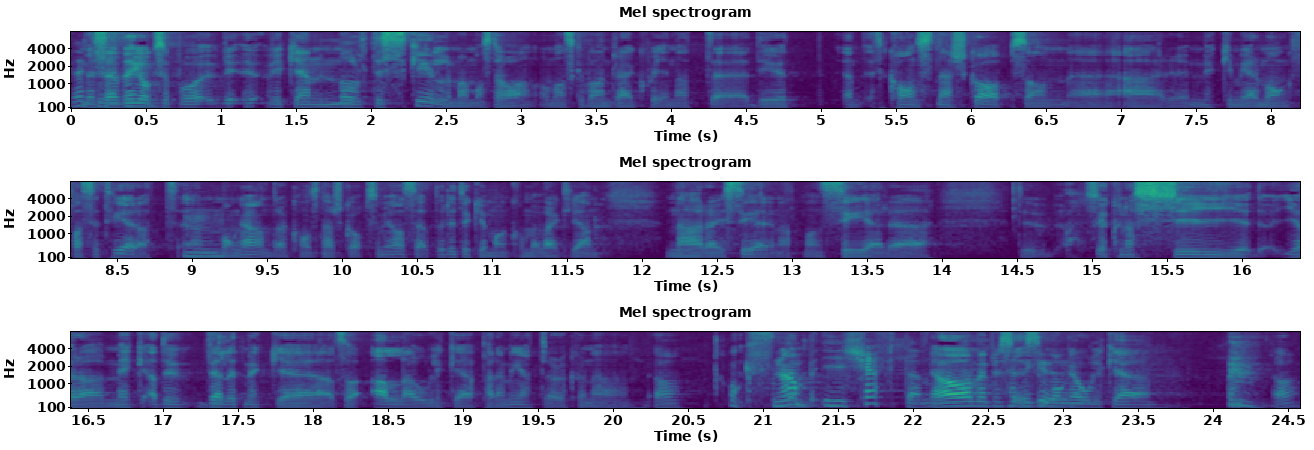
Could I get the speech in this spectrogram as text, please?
Men sen tänker jag också på vi- vilken multiskill man måste ha om man ska vara en dragqueen. Att eh, det är ett, ett, konstnärskap som eh, är mycket mer mångfacetterat än många andra konstnärskap som jag har sett. Och det tycker jag man kommer verkligen nära i serien. Att man ser, eh, du ska kunna sy, göra make, är väldigt mycket, alltså alla olika parametrar och kunna, ja. Och snabb i käften. Ja, men precis. Herregud. Många olika... Ja,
